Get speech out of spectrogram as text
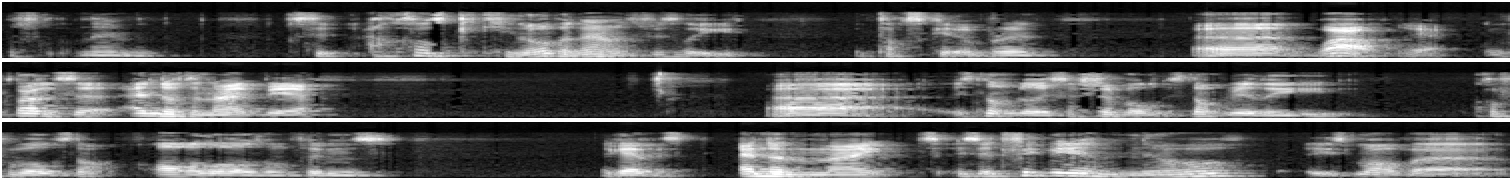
What's the name? See, alcohol's kicking over now. It's basically intoxicating my brain. Uh, wow, yeah. I'm glad it's the end of the night beer. Uh, it's not really sessionable. It's not really quaffable. It's not all those other things. Again, it's end of the night. Is it beer? No. It's more of a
